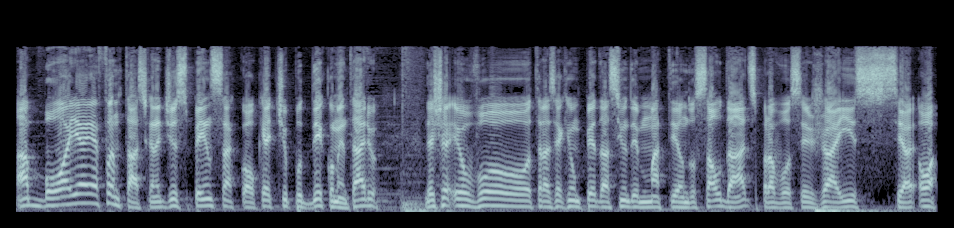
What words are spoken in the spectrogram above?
A boia é fantástica, né? Dispensa qualquer tipo de comentário. Deixa, eu vou trazer aqui um pedacinho de Mateando Saudades para você já ir se, ó,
